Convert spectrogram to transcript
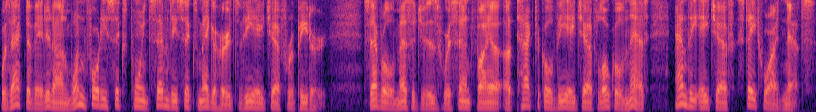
was activated on 146.76 MHz VHF repeater. Several messages were sent via a tactical VHF local net and the HF statewide nets.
